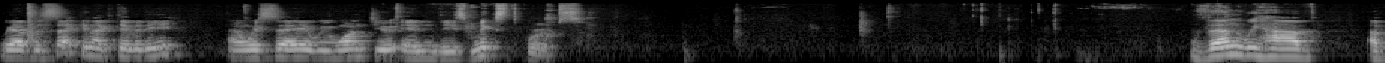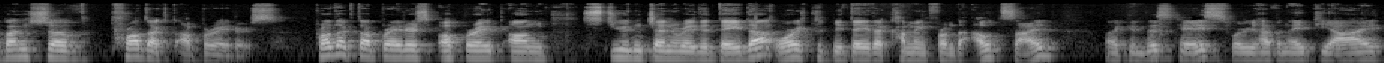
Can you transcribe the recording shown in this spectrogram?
We have the second activity, and we say we want you in these mixed groups. Then we have a bunch of product operators. Product operators operate on student-generated data, or it could be data coming from the outside, like in this case, where you have an API.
